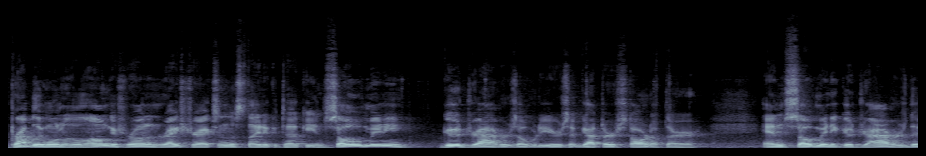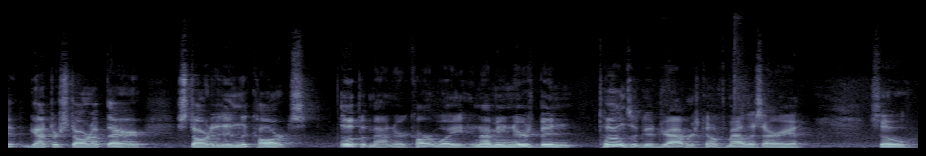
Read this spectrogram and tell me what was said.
probably one of the longest running racetracks in the state of Kentucky, and so many good drivers over the years have got their start up there. And so many good drivers that got their start up there started in the carts up at Mountaineer Kartway. And I mean, there's been tons of good drivers come from out of this area. So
